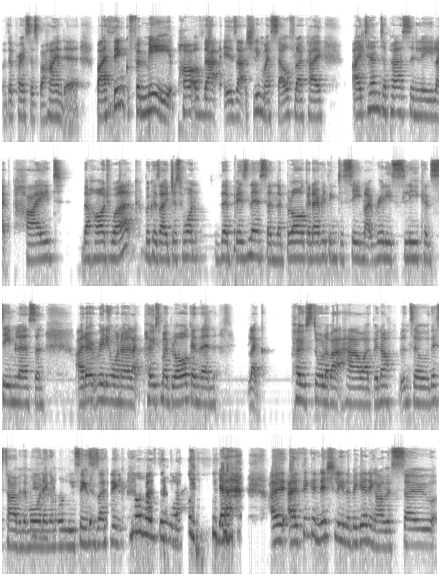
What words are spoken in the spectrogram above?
of the process behind it. But i think for me part of that is actually myself. Like i i tend to personally like hide the hard work because I just want the business and the blog and everything to seem like really sleek and seamless. And I don't really want to like post my blog and then like post all about how I've been up until this time in the morning and all these things because I think no one's doing that. yeah I, I think initially in the beginning I was so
